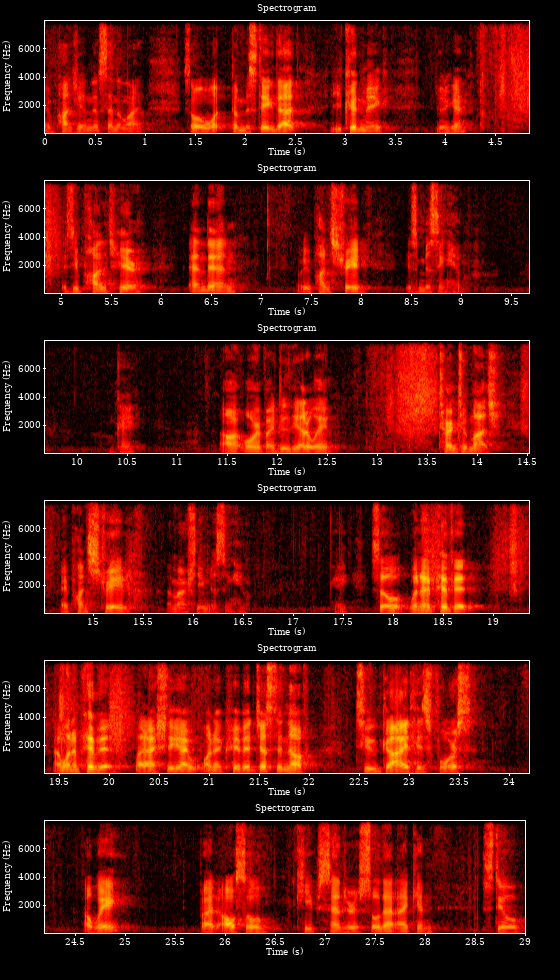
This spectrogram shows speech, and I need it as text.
and punch him in the center line. So what the mistake that you could make, do it again, is you punch here, and then when you punch straight, is missing him. Okay? Uh, or if I do the other way, turn too much, I punch straight, I'm actually missing him. Okay? So when I pivot, I want to pivot, but actually I want to pivot just enough to guide his force away, but also keep center so that I can still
